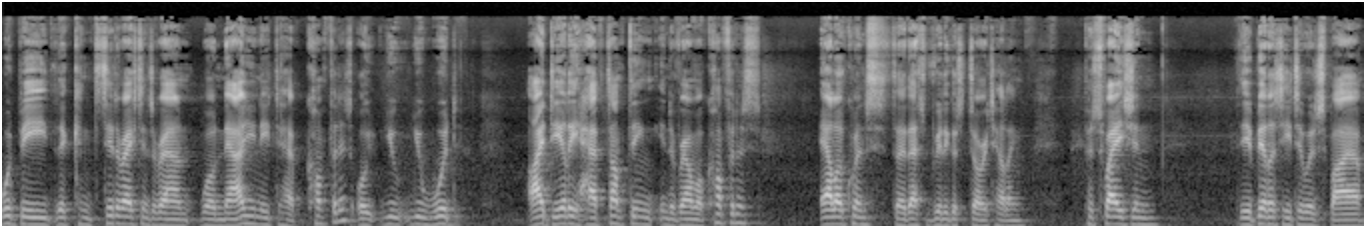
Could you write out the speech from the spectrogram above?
would be the considerations around well now you need to have confidence or you you would ideally have something in the realm of confidence eloquence so that's really good storytelling persuasion the ability to inspire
